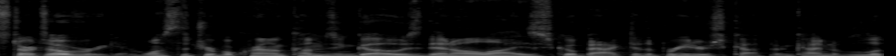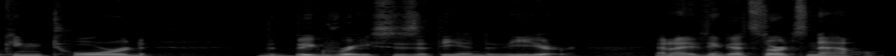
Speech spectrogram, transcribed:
starts over again. Once the Triple Crown comes and goes, then all eyes go back to the Breeders' Cup and kind of looking toward the big races at the end of the year. And I think that starts now.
